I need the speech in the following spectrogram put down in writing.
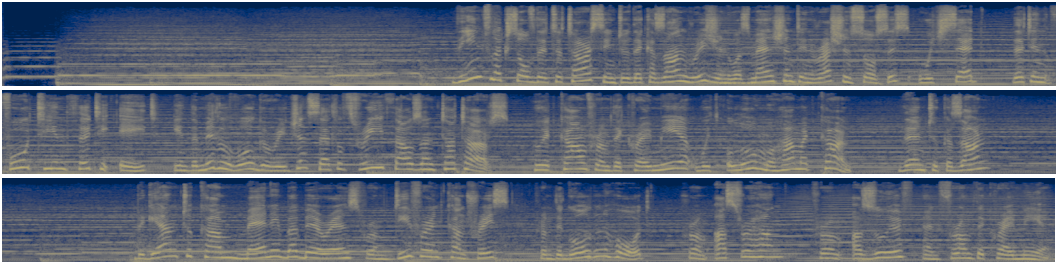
The influx of the Tatars into the Kazan region was mentioned in Russian sources, which said that in 1438 in the Middle Volga region settled 3,000 Tatars who had come from the Crimea with Ulu Muhammad Khan. Then to Kazan began to come many barbarians from different countries, from the Golden Horde, from Astrakhan, from Azov, and from the Crimea.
